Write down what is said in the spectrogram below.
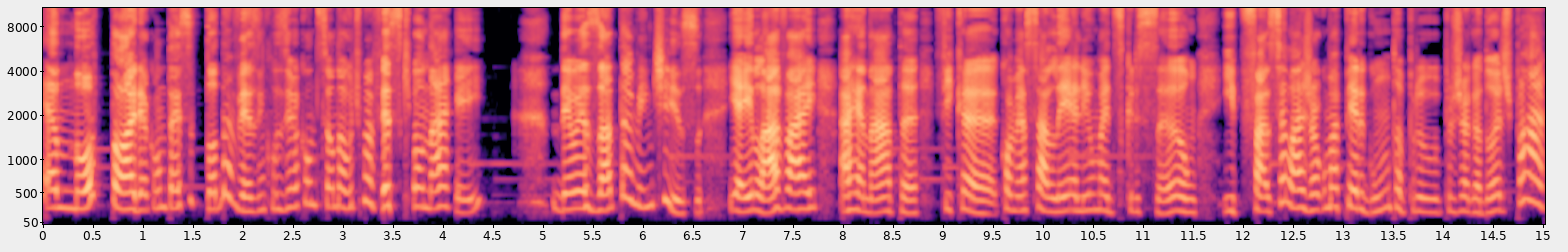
É notório, acontece toda vez. Inclusive, aconteceu na última vez que eu narrei. Deu exatamente isso. E aí lá vai a Renata, fica, começa a ler ali uma descrição e faz, sei lá, joga uma pergunta pro, pro jogador, tipo, ah,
